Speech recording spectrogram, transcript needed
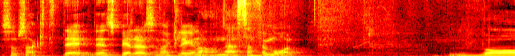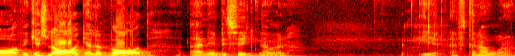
som sagt, det, det är en spelare som verkligen har näsa för mål. Vad, vilket lag eller vad är ni besvikna över i, efter den här våren?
